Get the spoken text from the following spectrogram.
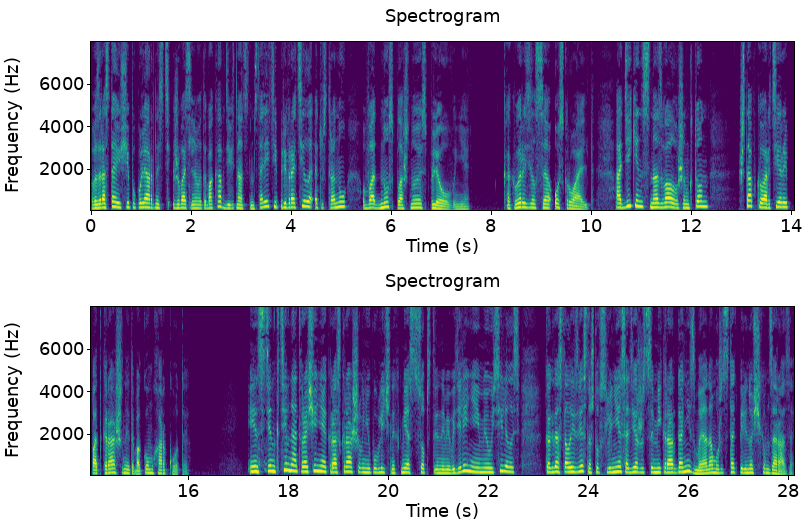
Возрастающая популярность жевательного табака в XIX столетии превратила эту страну в одно сплошное сплевывание, как выразился Оскар Уайльд, а Диккенс назвал Вашингтон штаб-квартирой подкрашенной табаком Харкоты. Инстинктивное отвращение к раскрашиванию публичных мест собственными выделениями усилилось, когда стало известно, что в слюне содержатся микроорганизмы, и она может стать переносчиком заразы.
